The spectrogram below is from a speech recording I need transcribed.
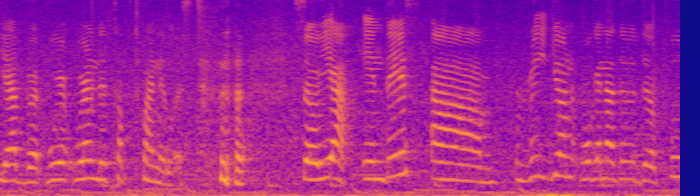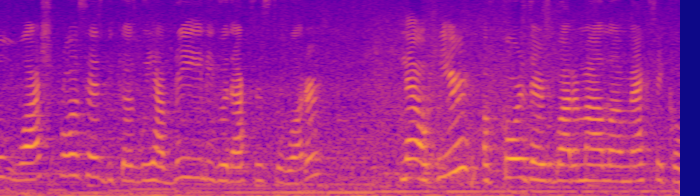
Yeah, but we're, we're in the top 20 list. so yeah, in this um, region, we're gonna do the full wash process because we have really good access to water. Now here, of course, there's Guatemala, Mexico,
